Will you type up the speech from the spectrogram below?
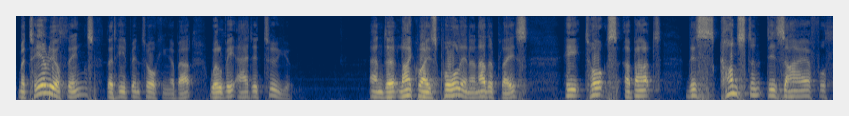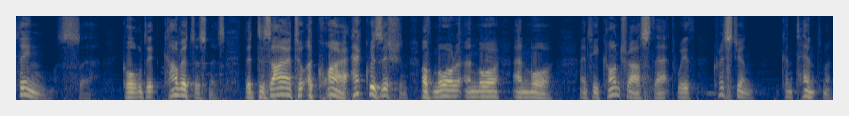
material things that he'd been talking about, will be added to you. And uh, likewise, Paul, in another place, he talks about this constant desire for things, uh, called it covetousness, the desire to acquire, acquisition of more and more and more. And he contrasts that with Christian contentment.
